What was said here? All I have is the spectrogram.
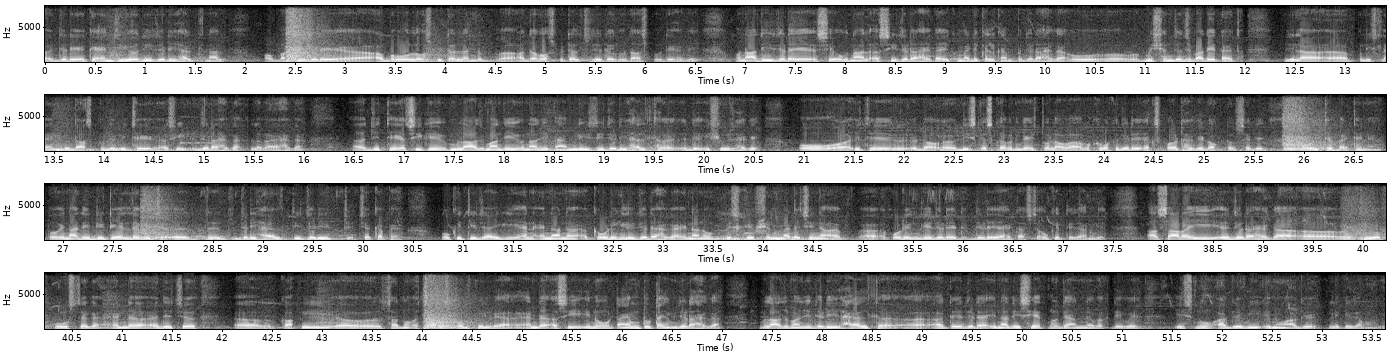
ਜਿਹੜੇ ਇੱਕ ਐਨਜੀਓ ਦੀ ਜਿਹੜੀ ਹੈਲਪ ਨਾਲ ਔਰ ਬਾਕੀ ਜਿਹੜੇ ਅ, Abrol hospital and other hospitals ਜਿਹੜੇ ਗੁਰਦਾਸਪੁਰ ਦੇ ਹੈਗੇ ਉਹਨਾਂ ਦੀ ਜਿਹੜੇ ਸਹਿਯੋਗ ਨਾਲ ਅਸੀਂ ਜਿਹੜਾ ਹੈਗਾ ਇੱਕ ਮੈਡੀਕਲ ਕੈਂਪ ਜਿਹੜਾ ਹੈਗਾ ਉਹ ਮਿਸ਼ਨ ਜਜ਼ਬਾ ਦੇ ਤਹਿਤ ਜ਼ਿਲ੍ਹਾ ਪੁਲਿਸ ਲਾਈਨ ਗੁਰਦਾਸਪੁਰ ਦੇ ਵਿੱਚ ਅਸੀਂ ਜਿਹੜਾ ਹੈਗਾ ਲਗਾਇਆ ਹੈਗਾ। ਜਿੱਥੇ ਅਸੀਂ ਕਿ ਮੁਲਾਜ਼ਮਾਂ ਦੀ ਉਹਨਾਂ ਦੀ ਫੈਮਿਲੀਜ਼ ਦੀ ਜਿਹੜੀ ਹੈਲਥ ਦੇ ਇਸ਼ੂਜ਼ ਹੈਗੇ ਉਹ ਅ, ਇੱਥੇ ਡਿਸਕਸ ਕਰਨਗੇ। ਇਸ ਤੋਂ ਇਲਾਵਾ ਵੱਖ-ਵੱਖ ਜਿਹੜੇ ਐਕਸਪਰਟ ਹੈਗੇ ਡਾਕਟਰਸ ਹੈਗੇ ਉਹ ਇੱਥੇ ਬੈਠੇ ਨੇ। ਤੋਂ ਇਹਨਾਂ ਦੀ ਡਿਟੇਲ ਦੇ ਵਿੱਚ ਜਿਹੜੀ ਹੈਲਥ ਦੀ ਜਿਹੜੀ ਚੈੱਕਅਪ ਹੈ ਉਹ ਕੀਤੀ ਜਾਏਗੀ। ਐਂਡ ਇਹਨਾਂ ਨੂੰ ਅਕੋਰਡਿੰਗਲੀ ਜਿਹੜਾ ਹੈਗਾ ਇਹਨਾਂ ਨੂੰ ਪ੍ਰਿਸਕ੍ਰਿਪਸ਼ਨ ਮੈਡੀਸਿਨ ਅਕੋਰਡਿੰਗਲੀ ਜਿਹੜੇ ਜਿਹੜੇ ਹੈ ਟੈਸਟ ਉਹ ਕੀਤੇ ਜਾਣਗੇ। ਆ ਸਾਰਾ ਹੀ ਜਿਹੜਾ ਹੈਗਾ ਫ੍ਰੀ ਆਫ ਕੋਸਟ ਹੈਗਾ। ਐਂਡ ਇਹਦੇ ਚ ਕਾਫੀ ਸਾਨੂੰ ਅੱਛਾ ਰਿਸਪੌਂਸ ਮਿਲ ਰਿਹਾ ਐਂਡ ਅਸੀਂ ਇਹਨੂੰ ਟਾਈਮ ਟੂ ਟਾਈਮ ਜਿਹੜਾ ਹੈਗਾ, ਮੁਲਾਜ਼ਮਾਂ ਦੀ ਜਿਹੜੀ ਹੈਲਥ ਅਤੇ ਜਿਹੜਾ ਇਹਨਾਂ ਦੀ ਸਿਹਤ ਨੂੰ ਧਿਆਨ ਰੱਖਦੇ ਹੋਏ, ਇਸ ਨੂੰ ਅੱਗੇ ਵੀ, ਇਹਨੂੰ ਅੱਗੇ ਲੈ ਕੇ ਜਾਵਾਂਗੇ।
